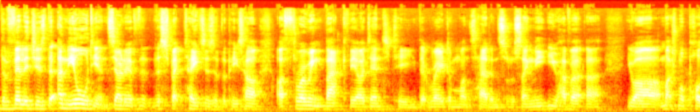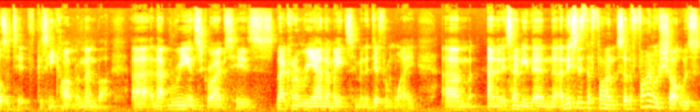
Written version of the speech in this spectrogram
the villages that, and the audience, the idea of the, the spectators of the piece are are throwing back the identity that Raiden once had and sort of saying you have a, a you are much more positive because he can't remember, uh, and that reinscribes his that kind of reanimates him in a different way. Um, and it's only then, that, and this is the final. So the final shot was,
